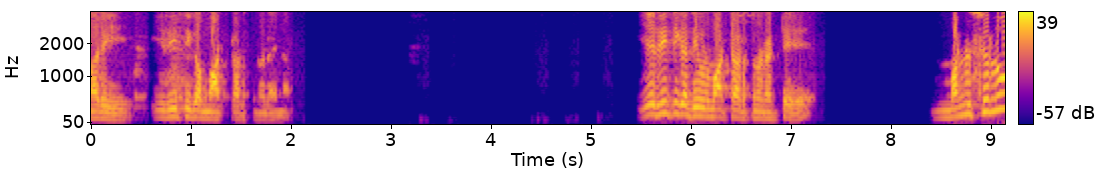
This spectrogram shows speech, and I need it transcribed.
మరి ఈ రీతిగా మాట్లాడుతున్నాడు ఆయన. ఏ రీతిగా దేవుడు మాట్లాడుతున్నాడంటే మనుషులు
